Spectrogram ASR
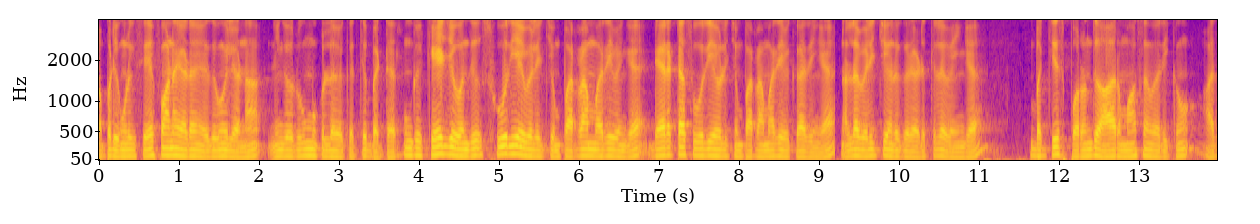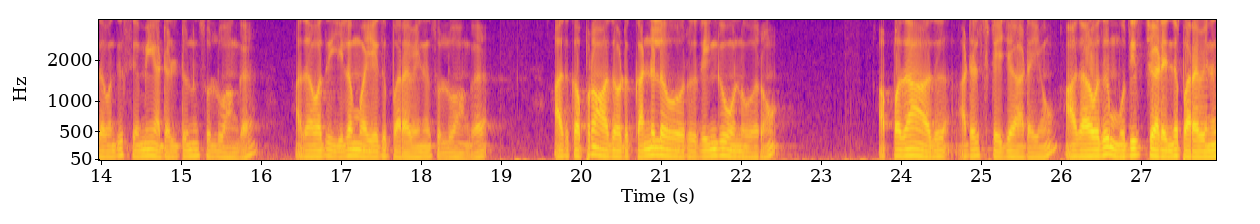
அப்படி உங்களுக்கு சேஃபான இடம் எதுவும் இல்லைன்னா நீங்கள் ரூமுக்குள்ளே வைக்கிறது பெட்டர் உங்கள் கேஜை வந்து சூரிய வெளிச்சம் படுற மாதிரி வைங்க. டேரெக்டாக சூரிய வெளிச்சம் படுற மாதிரி வைக்காதீங்க. நல்லா வெளிச்சம் இருக்கிற இடத்துல வைங்க. பட்ஜெஸ் பிறந்து ஆறு மாதம் வரைக்கும் அதை வந்து செமி அடல்ட்டுன்னு சொல்லுவாங்க. அதாவது இளம் வயது பறவைன்னு சொல்லுவாங்க. அதுக்கப்புறம் அதோட கண்ணில் ஒரு ரிங்கு ஒன்று வரும். அப்போ தான் அது அடல்ட் ஸ்டேஜை அடையும். அதாவது முதிர்ச்சி அடைந்த பறவைன்னு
